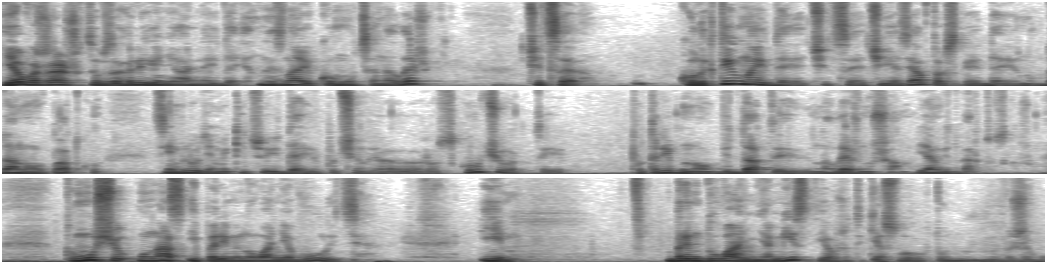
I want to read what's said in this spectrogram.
Я вважаю, що це взагалі геніальна ідея. Не знаю, кому це належить, чи це колективна ідея, чи це чиясь авторська ідея. Ну, в даному випадку цим людям, які цю ідею почали розкручувати, потрібно віддати належну шану. Я вам відверто скажу. Тому що у нас і перейменування вулиць, і брендування міст, я вже таке слово тут живу,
